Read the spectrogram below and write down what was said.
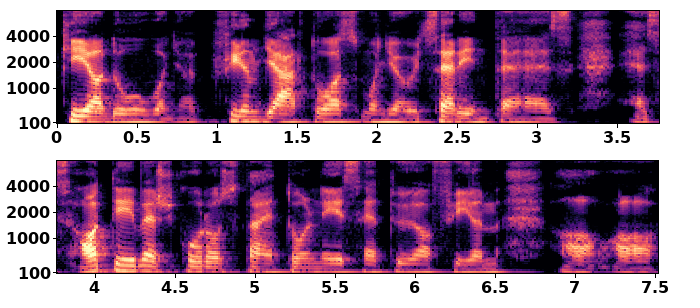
kiadó vagy a filmgyártó azt mondja, hogy szerinte ez, ez hat éves korosztálytól nézhető a film, a, a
